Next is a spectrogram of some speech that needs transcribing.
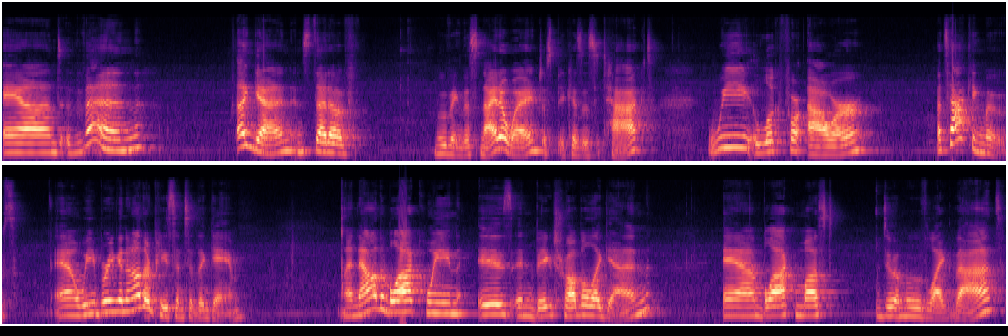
And then, again, instead of moving this knight away just because it's attacked, we look for our attacking moves. And we bring in another piece into the game. And now the black queen is in big trouble again. And black must do a move like that.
